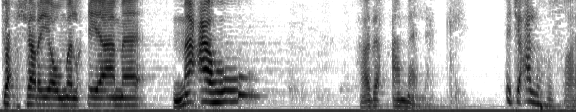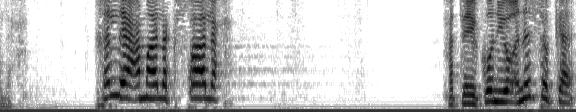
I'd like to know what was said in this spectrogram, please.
تحشر يوم القيامة معه هذا عملك. اجعله صالح خلي أعمالك صالح. حتى يكون يؤنسك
